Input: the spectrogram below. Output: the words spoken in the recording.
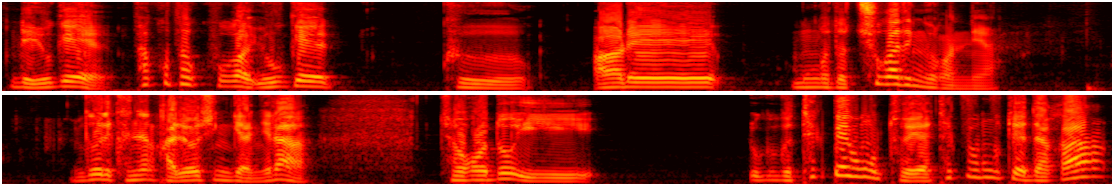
근데 요게 파쿠파쿠가 요게 그 아래 뭔가 더 추가된 것 같네요. 이걸 그냥 가져오신 게 아니라 적어도 이 요거 그 택배 봉투에 택배 봉투에다가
